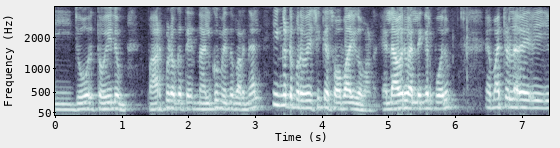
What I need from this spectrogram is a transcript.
ഈ ജോ തൊഴിലും പാർപ്പിടമൊക്കെ നൽകും എന്ന് പറഞ്ഞാൽ ഇങ്ങോട്ട് പ്രവേശിക്കുക സ്വാഭാവികമാണ്. എല്ലാവരും അല്ലെങ്കിൽ പോലും മറ്റുള്ള ഈ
